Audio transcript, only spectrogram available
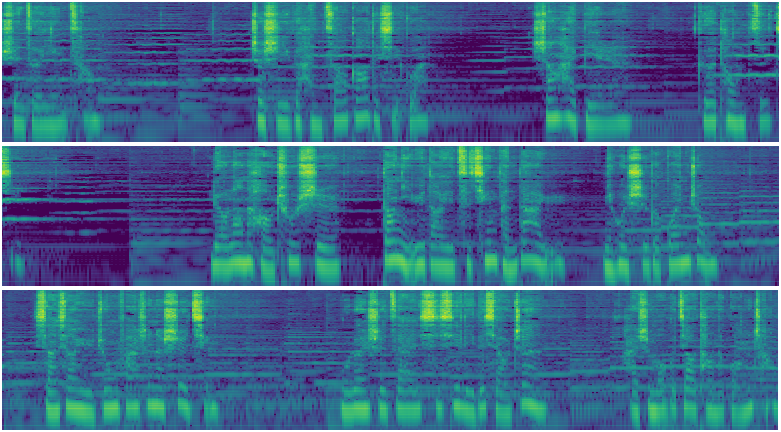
选择隐藏。这是一个很糟糕的习惯，伤害别人，割痛自己。流浪的好处是，当你遇到一次倾盆大雨，你会是个观众，想象雨中发生的事情。无论是在西西里的小镇。还是某个教堂的广场，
